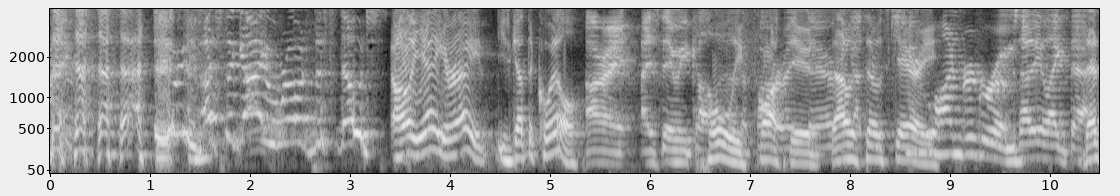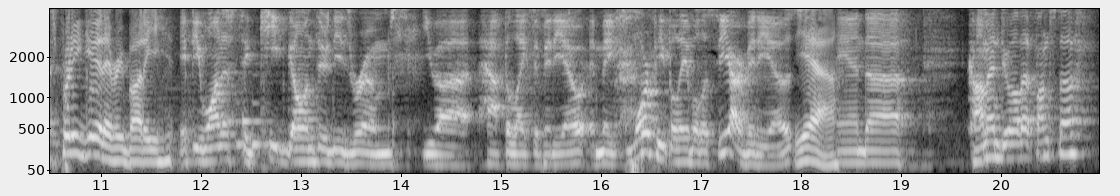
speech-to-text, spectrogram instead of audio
That's the guy who wrote the notes. Oh yeah, you're right. He's got the quill. All right, I say we call. Holy that a par fuck, dude. there. That We was so scary. 200 rooms. How do you like that? That's pretty good, everybody. if you want us to keep going through these rooms, you uh, have to like the video. It makes more people able to see our videos. Yeah. And uh, comment, do all that fun stuff,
